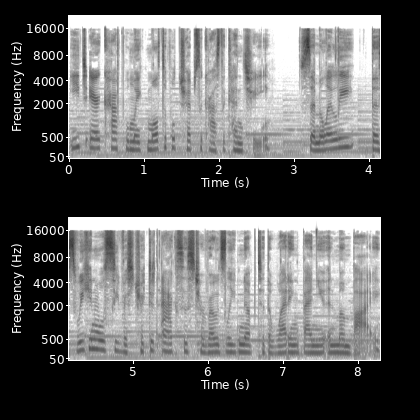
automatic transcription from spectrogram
each aircraft will make multiple trips across the country. Similarly, this weekend will see restricted access to roads leading up to the wedding venue in Mumbai,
